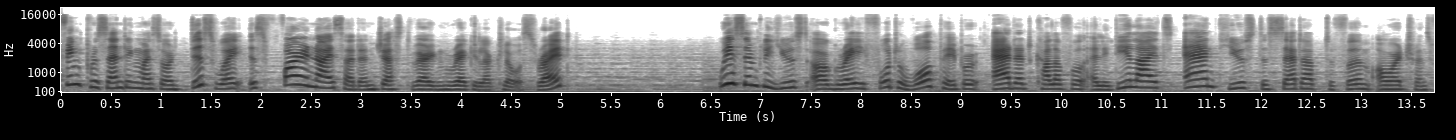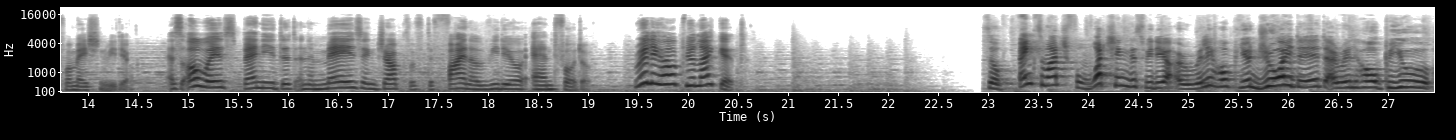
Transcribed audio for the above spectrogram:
Think presenting my sword this way is far nicer than just wearing regular clothes, right? We simply used our grey photo wallpaper, added colorful LED lights and used the setup to film our transformation video. As always, Benny did an amazing job with the final video and photo. Really hope you like it! So thanks so much for watching this video. I really hope you enjoyed it. I really hope you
